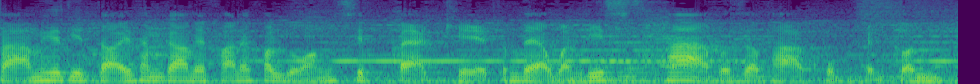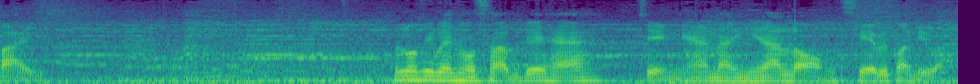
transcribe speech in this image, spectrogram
3คือติดต่อที่ทำการไฟฟ้านครหลวง 18 เขต ตั้งแต่วันที่ 5 พฤษภาคมเป็นต้นไปลงทะเบียนโทรศัพท์ด้วยฮะ เจ๋งฮะนางนี้น่าลองเซฟไว้ก่อนดีกว่า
